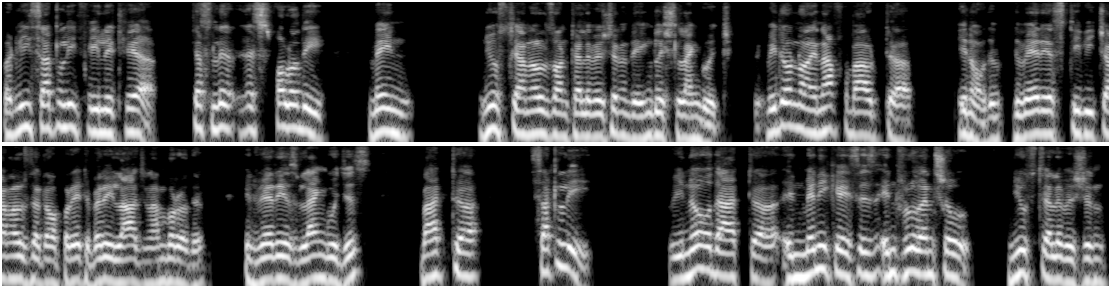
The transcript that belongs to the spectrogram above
but we certainly feel it here. Just let's follow the main news channels on television in the English language. We don't know enough about, uh, you know, the, the various TV channels that operate, a very large number of them in various languages. But uh, subtly, we know that uh, in many cases, influential news television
